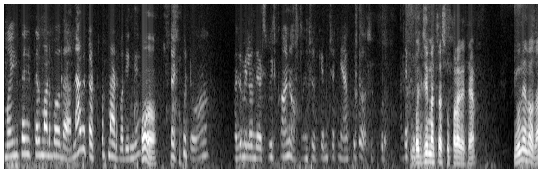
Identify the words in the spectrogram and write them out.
ಮೈದಾ ಹಿಟ್ಟಲ್ಲಿ ಮಾಡ್ಬೋದಾ? ನಾವೇ ತಟ್ಬಿಟ್ಟು ಮಾಡ್ಬೋದು ಹಿಂಗೆ. ಹ್ಞೂ. ತಟ್ಬಿಟ್ಟು ಅದ್ರ ಮೇಲೆ ಒಂದೆರಡು ಸ್ವೀಟ್ ಕಾರ್ನು ಒಂಚೂರು ಕೆಂಪು ಚಟ್ನಿ ಹಾಕ್ಬಿಟ್ಟು ಸುಟ್ಬಿಡು. ಅದೇ ಬಜ್ಜಿ ಮಾತ್ರ ಸೂಪರ್ ಆಗೈತೆ. ಇವನೆಲ್ಲ ಹೋದ?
